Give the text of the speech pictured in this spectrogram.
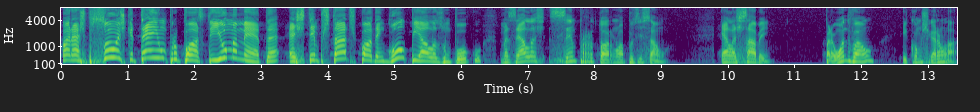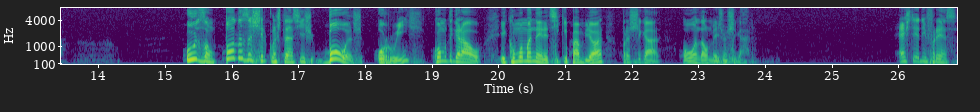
Para as pessoas que têm um propósito e uma meta, as tempestades podem golpeá-las um pouco, mas elas sempre retornam à posição. Elas sabem para onde vão e como chegaram lá. Usam todas as circunstâncias, boas ou ruins, como degrau e como uma maneira de se equipar melhor para chegar aonde almejam chegar. Esta é a diferença.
